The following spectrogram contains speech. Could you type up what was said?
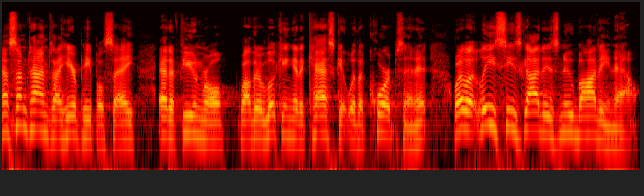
Now, sometimes I hear people say at a funeral while they're looking at a casket with a corpse in it, well, at least he's got his new body now.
